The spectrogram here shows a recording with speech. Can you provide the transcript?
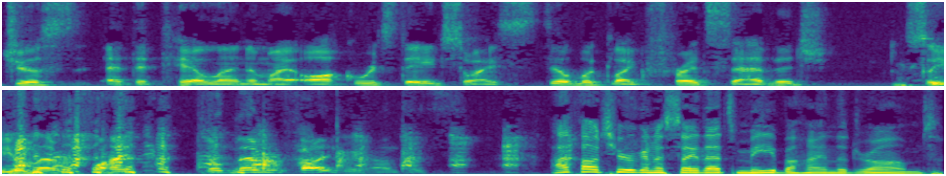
just at the tail end of my awkward stage, so I still look like Fred Savage. So you'll never find you'll never find me on this. I thought you were going to say that's me behind the drums.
